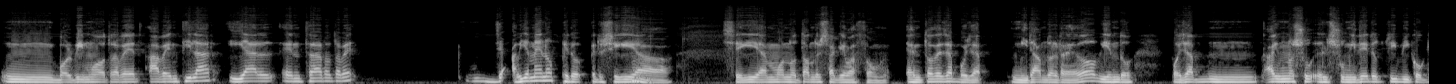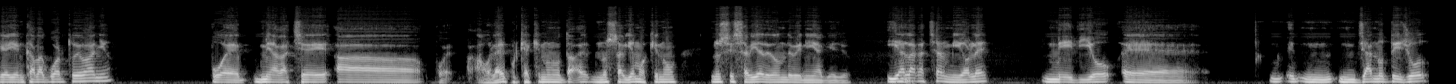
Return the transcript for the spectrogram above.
mmm, volvimos otra vez a ventilar y al entrar otra vez ya había menos, pero, pero seguía, mm. seguíamos notando esa quemazón. Entonces ya pues ya mirando alrededor, viendo, pues ya mmm, hay uno, el sumidero típico que hay en cada cuarto de baño, pues me agaché a, pues, a oler, porque es que no, notaba, no sabíamos, que no, no se sabía de dónde venía aquello. Y al agachar mi oler, me dio, eh, ya noté yo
